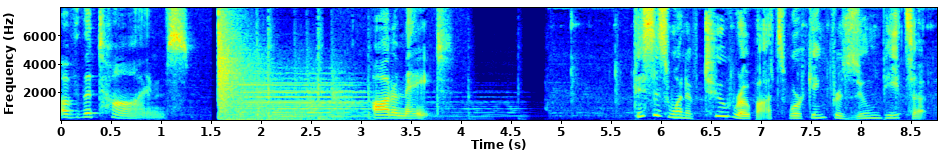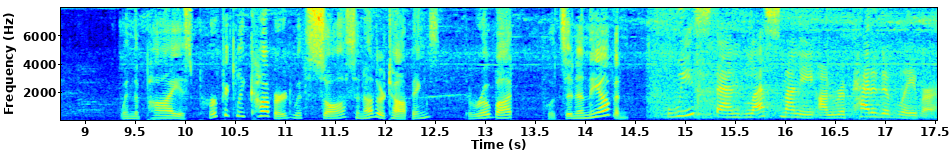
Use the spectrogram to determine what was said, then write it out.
of the times. Automate. This is one of two robots working for Zoom Pizza. When the pie is perfectly covered with sauce and other toppings, the robot puts it in the oven. We spend less money on repetitive labor,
